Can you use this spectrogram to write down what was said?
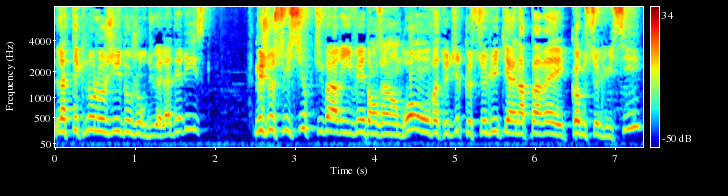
La technologie d'aujourd'hui, elle a des risques. Mais je suis sûr que tu vas arriver dans un endroit où on va te dire que celui qui a un appareil comme celui-ci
